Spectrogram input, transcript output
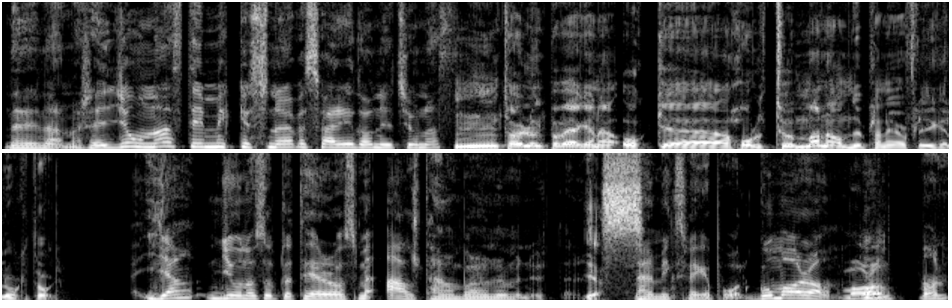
när det närmar sig. Jonas, det är mycket snö över Sverige idag, nytt Jonas. Mm, ta det lugnt på vägarna och eh, håll tummarna om du planerar att flyga eller åka tåg. Ja, Jonas uppdaterar oss med allt här om bara några minuter. Yes. Det här är Mix Megapol. God morgon. Morgon.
